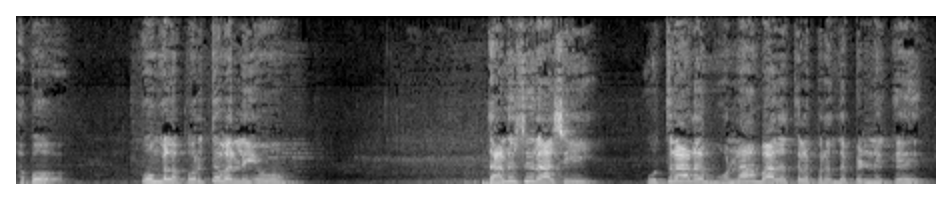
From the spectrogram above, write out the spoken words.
அப்போது உங்களை பொறுத்தவரையிலையும் தனுசு ராசி உத்திராடம் ஒன்றாம் பாதத்தில் பிறந்த பெண்ணுக்கு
